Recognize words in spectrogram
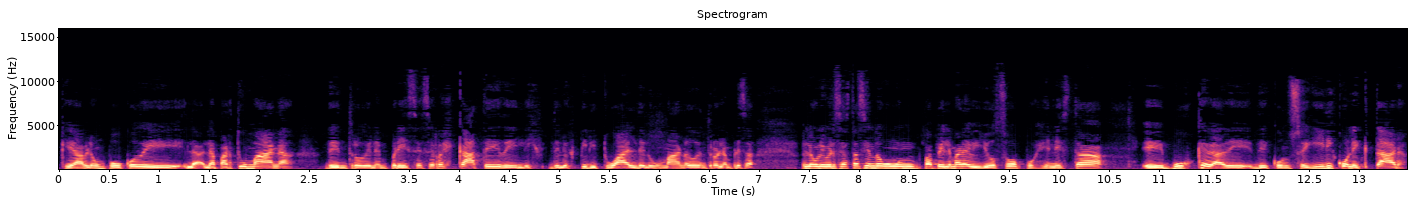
que habla un poco de la, parte humana dentro de la empresa, ese rescate de, lo espiritual, de lo humano dentro de la empresa. La universidad está haciendo un papel maravilloso pues en esta eh, búsqueda de, conseguir y conectar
